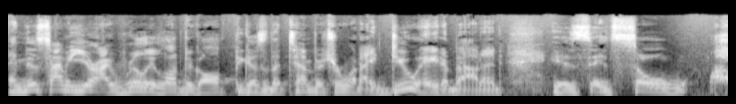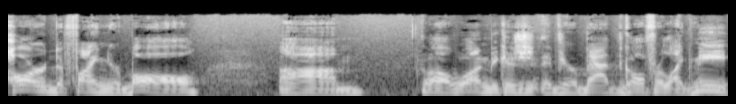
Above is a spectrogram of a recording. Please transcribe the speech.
And this time of year, I really love to golf because of the temperature. What I do hate about it is it's so hard to find your ball. Um, well, one, because if you're a bad golfer like me,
